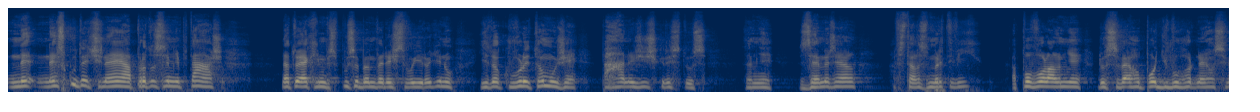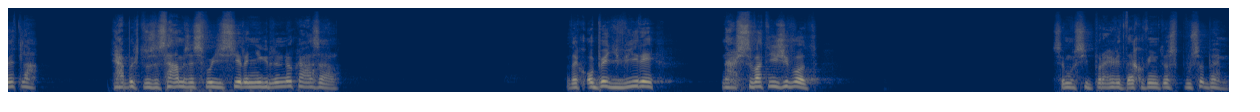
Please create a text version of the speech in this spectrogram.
ne, neskutečné a proto se mě ptáš na to, jakým způsobem vedeš svoji rodinu, je to kvůli tomu, že Pán Ježíš Kristus za mě zemřel a vstal z mrtvých a povolal mě do svého podivuhodného světla. Já bych to sám ze svojí síly nikdy nedokázal. A tak oběť víry, náš svatý život, se musí projevit takovýmto způsobem.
